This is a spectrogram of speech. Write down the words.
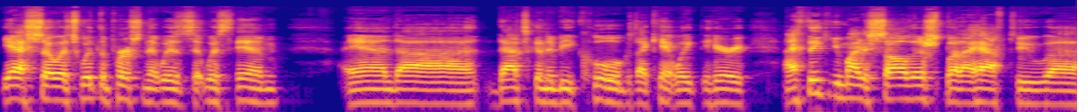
yeah, so it's with the person that was it was him. And uh, that's going to be cool because I can't wait to hear. I think you might have saw this, but I have to uh,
